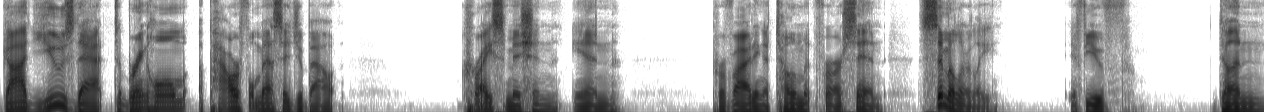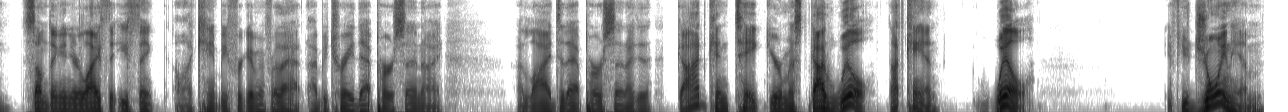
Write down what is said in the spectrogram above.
God used that to bring home a powerful message about Christ's mission in providing atonement for our sin. Similarly, if you've done something in your life that you think, "Oh, I can't be forgiven for that. I betrayed that person. I I lied to that person. I did." God can take your mis- God will, not can, will. If you join him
